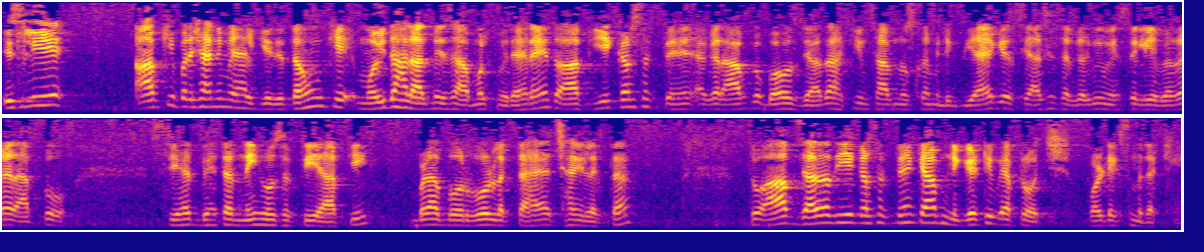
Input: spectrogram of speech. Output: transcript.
اس لیے آپ کی پریشانی میں حل کیے دیتا ہوں کہ موجودہ حالات میں جیسے آپ ملک میں رہ رہے ہیں تو آپ یہ کر سکتے ہیں۔ اگر آپ کو بہت زیادہ حکیم صاحب نے نسخے میں لکھ دیا ہے کہ سیاسی سرگرمی میں حصے لیے بغیر آپ کو صحت بہتر نہیں ہو سکتی ہے آپ کی، بڑا بور بور لگتا ہے اچھا نہیں لگتا۔ تو آپ زیادہ یہ کر سکتے ہیں کہ آپ نگیٹو اپروچ پالیٹکس میں رکھیں۔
